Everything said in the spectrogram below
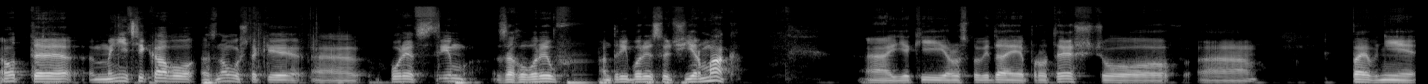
От е, мені цікаво, знову ж таки, е, поряд з цим заговорив Андрій Борисович Єрмак, е, який розповідає про те, що е, певні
